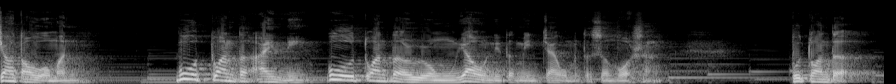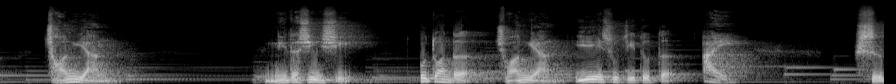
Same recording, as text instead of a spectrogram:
教导我们不断的爱你，不断的荣耀你的名，在我们的生活上，不断的传扬你的信息，不断的传扬耶稣基督的爱，使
